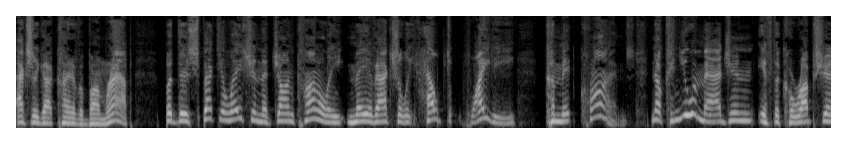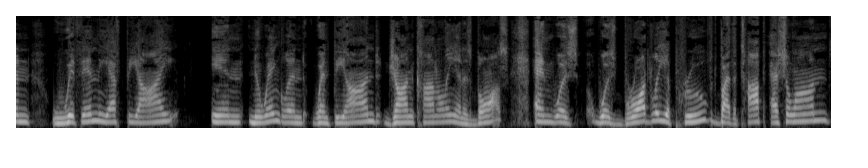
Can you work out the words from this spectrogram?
actually got kind of a bum rap, but there's speculation that John Connolly may have actually helped Whitey commit crimes. Now, can you imagine if the corruption within the FBI in New England went beyond John Connolly and his boss and was was broadly approved by the top echelon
